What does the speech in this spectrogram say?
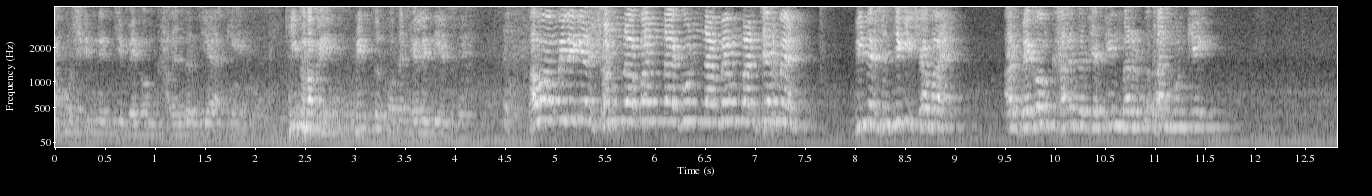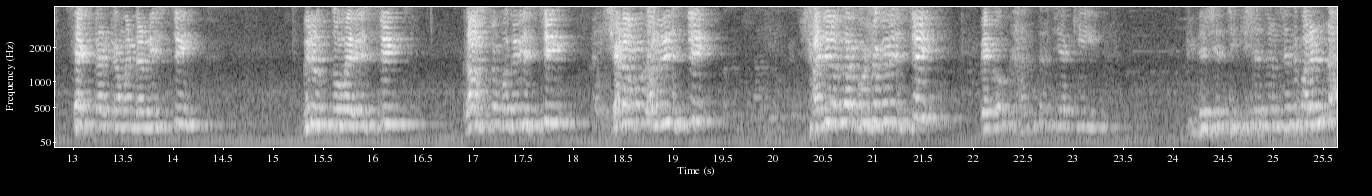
আপসীর নেত্রী বেগম খালেদা জিয়াকে কীভাবে মৃত্যুর পথে ঠেলে দিয়েছে? আওয়ামী লীগের সন্ধ্যা পান্ডা গুন্ডা মেম্বার চেয়ারম্যান বিদেশে চিকিৎসা পায়। আর বেগম খালেদা জিয়া তিনবারের প্রধানমন্ত্রী সেক্টর কমান্ডার স্ত্রী, বীরুত্তমের স্ত্রী, রাষ্ট্রপতির স্ত্রী, সেনাপ্রধানের স্ত্রী, স্বাধীনতার ঘোষকের স্ত্রী। বেগম খালেদা জিয়া কি বিদেশে চিকিৎসার জন্য যেতে পারেন না?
